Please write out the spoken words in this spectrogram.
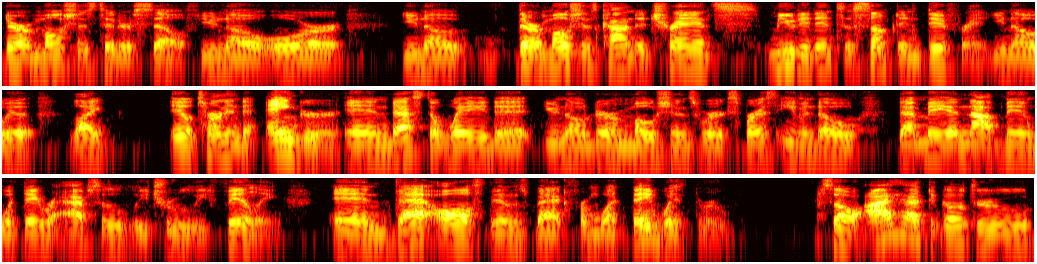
their emotions to themselves, you know, or you know, their emotions kind of transmuted into something different, you know, it like it'll turn into anger and that's the way that you know their emotions were expressed even though that may have not been what they were absolutely truly feeling. And that all stems back from what they went through so I had to go through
